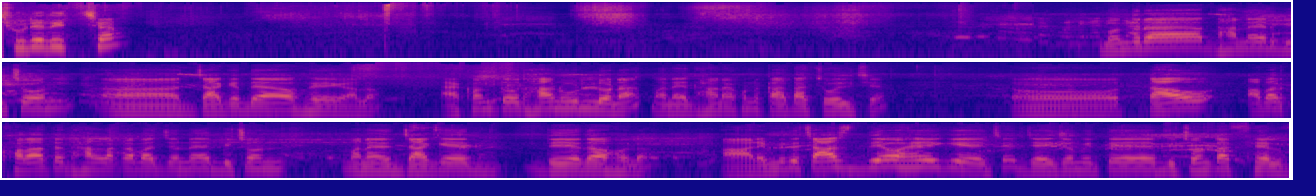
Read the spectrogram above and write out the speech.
ছুটে দিচ্ছ। বন্ধুরা, ধানের বিচন জাগে দেওয়া হয়ে গেল। এখন তো ধান উঠল না মানে ধান এখন কাটা চলছে। তো তাও আবার খরাতে ধান লাগাবার জন্য বিচন মানে জাগে দিয়ে দেওয়া হলো। আর এমনিতে চাষ দেওয়া হয়ে গিয়েছে, যেই জমিতে বিচনটা ফেলব,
